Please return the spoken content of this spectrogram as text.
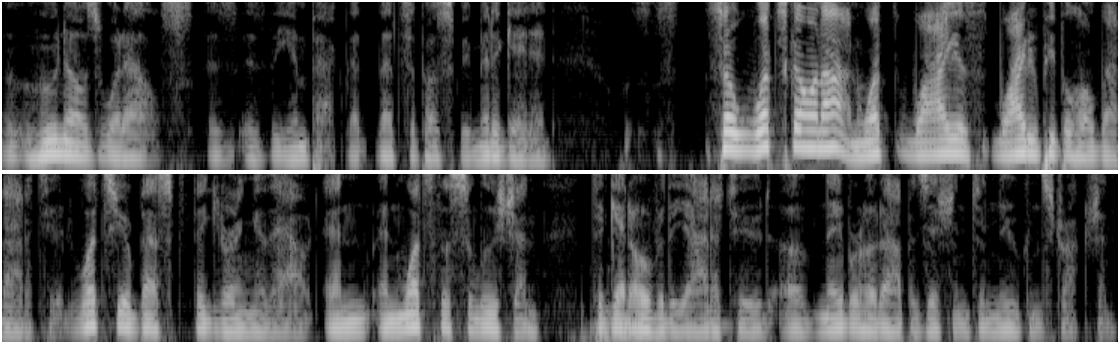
who knows what else is, is the impact that, that's supposed to be mitigated. So what's going on? What why is why do people hold that attitude? What's your best figuring it out? And and what's the solution to get over the attitude of neighborhood opposition to new construction?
